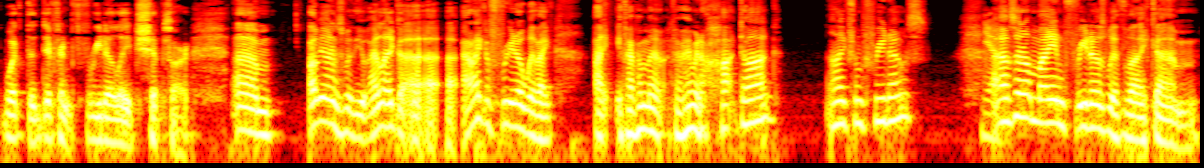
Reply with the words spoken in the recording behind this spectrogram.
what the different Frito Lay chips are. Um, I'll be honest with you. I like a, a, a I like a Frito with like I, if I'm having a, if I'm having a hot dog, I like some Fritos. Yeah. I also don't mind Fritos with like um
